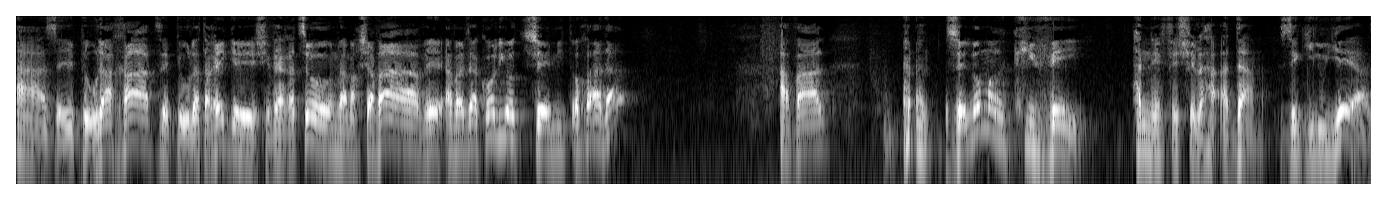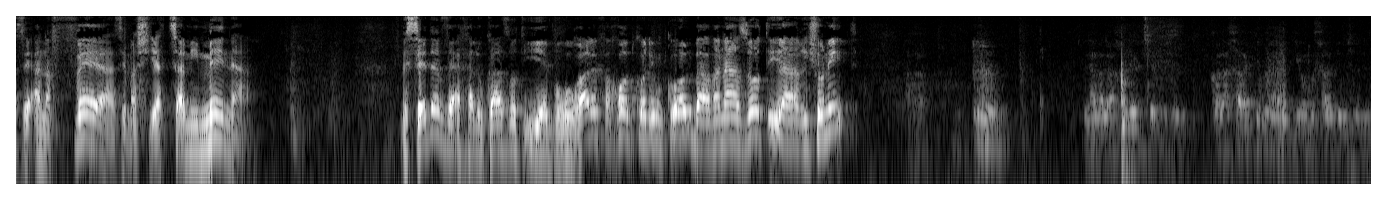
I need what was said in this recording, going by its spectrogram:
אז אה, פעולה אחת זה פעולת הרגש והרצון והמחשבה, ו... אבל זה הכל יוצא מתוך האדם. אבל זה לא מרכיבי הנפש של האדם, זה גילוייה, זה ענפיה, זה מה שיצא ממנה. בסדר? והחלוקה הזאת היא ברורה לפחות, קודם כל, בהבנה הזאת הראשונית. למה לא יכול להיות שכל החלקים האלה יהיו מחלקים שונים?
